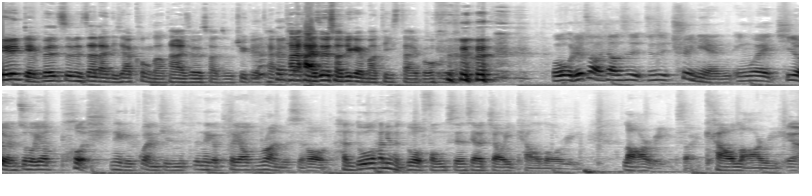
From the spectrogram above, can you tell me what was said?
因为给 Ben Simmons 在篮底下空档，他还是会传出去给他，他还是会传去给 Matisse Thybulle。我我觉得最好笑的是，就是去年因为七六人最后要 push 那个冠军那个 playoff run 的时候，很多他们有很多的风声是要交易 Lowry。Lowry，sorry，Kyle Lowry。Yeah.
